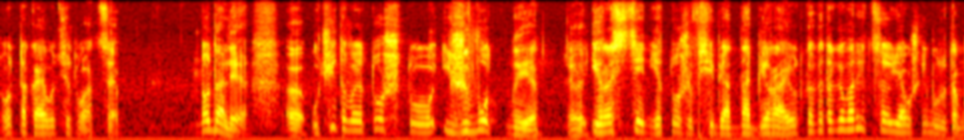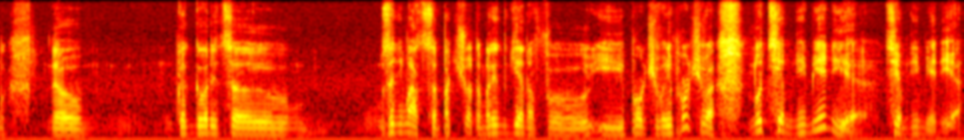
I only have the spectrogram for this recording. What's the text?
Вот такая вот ситуация. Но далее, э, учитывая то, что и животные, э, и растения тоже в себя набирают, как это говорится, я уж не буду там, э, как говорится, заниматься подсчетом рентгенов э, и прочего и прочего, но тем не менее, тем не менее,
